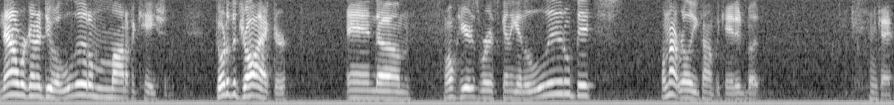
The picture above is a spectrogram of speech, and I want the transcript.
now we're going to do a little modification. Go to the draw actor, and, um, well, here's where it's going to get a little bit well, not really complicated, but okay.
